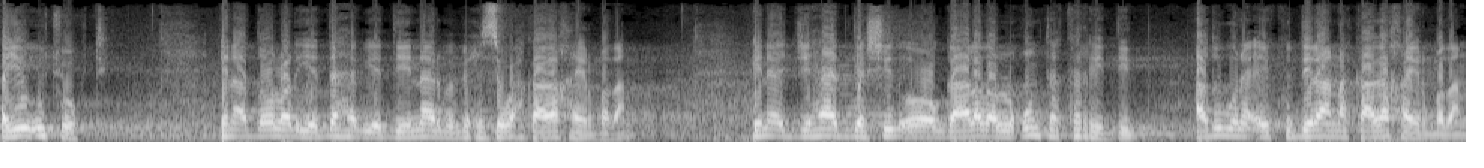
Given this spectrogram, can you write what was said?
ayay u joogtay inaad dolar iyo dahab iyo diinaarba bixisay wax kaaga khayr badan. Inaad jihaad gashid oo gaalada luqunta ka ridid adiguna ay ku dilaanna kaaga khayr badan.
